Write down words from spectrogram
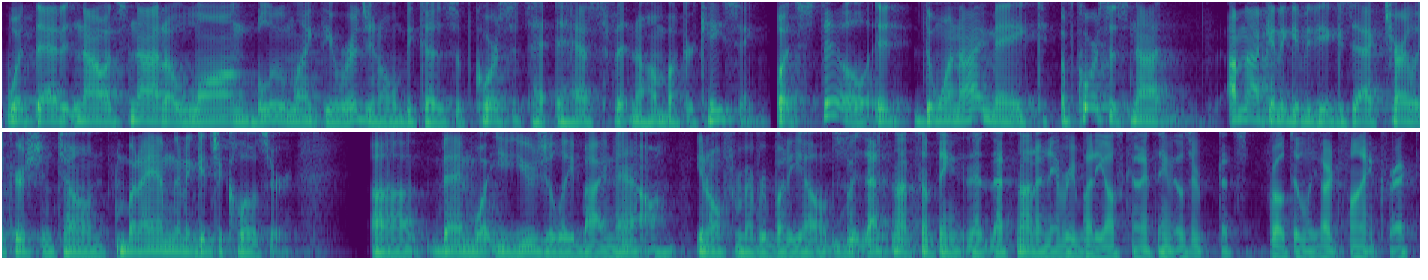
what that now it's not a long bloom like the original because of course it's, it has to fit in a humbucker casing. But still, it the one I make, of course it's not I'm not going to give you the exact Charlie Christian tone, but I am going to get you closer uh, than what you usually buy now, you know, from everybody else. But that's not something that, that's not an everybody else kind of thing. Those are that's relatively hard to find, correct?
